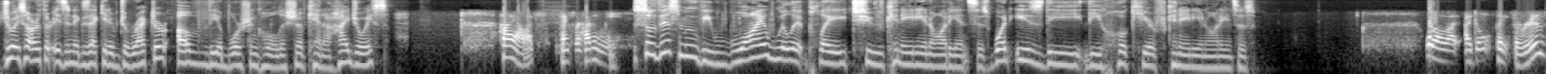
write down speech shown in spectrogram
Joyce Arthur is an executive director of the Abortion Coalition of Canada. Hi, Joyce. Hi, Alex. Thanks for having me. So, this movie, why will it play to Canadian audiences? What is the the hook here for Canadian audiences? Well, I, I don't think there is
